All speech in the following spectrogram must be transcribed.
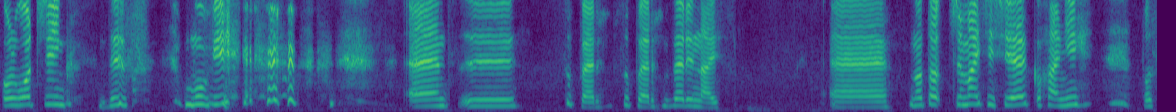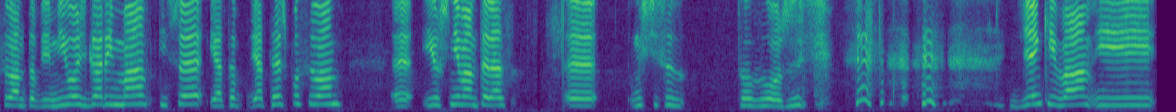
for watching this movie. and y, super, super, very nice. E, no to trzymajcie się, kochani. Posyłam tobie miłość, Garima, pisze. Ja, to, ja też posyłam. E, już nie mam teraz. E, sobie z- to złożyć. Dzięki Wam i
